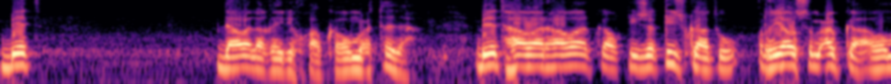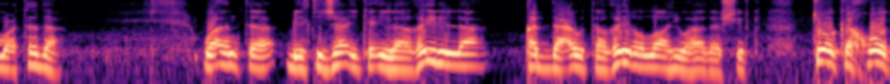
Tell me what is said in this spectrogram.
بيت داوا لغير خوابك أو معتدى بيت هاوار هاوار بك أو قيش بك رياو سمعبك أو معتدى وأنت بالتجائك إلى غير الله قد دعوت غير الله وهذا شرك. توك خود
